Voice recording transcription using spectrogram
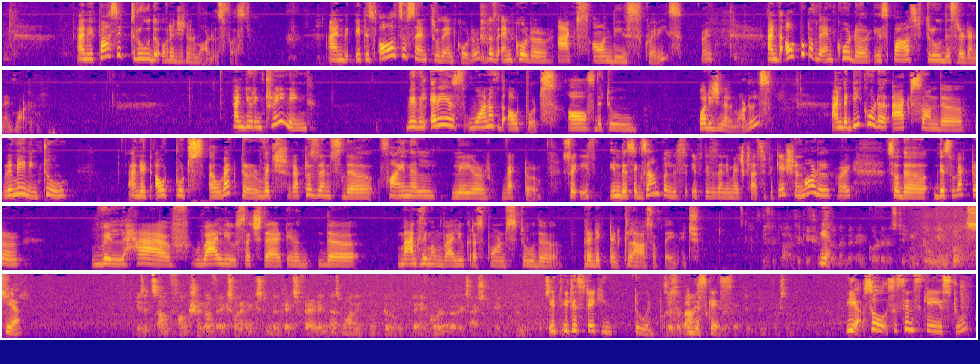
And we pass it through the original models first and it is also sent through the encoder because the encoder acts on these queries, right? And the output of the encoder is passed through this redundant model. And during training, we will erase one of the outputs of the two original models, and the decoder acts on the remaining two and it outputs a vector which represents the final layer vector. So if in this example, this, if this is an image classification model, right? So the this vector will have values such that you know the maximum value corresponds to the predicted class of the image. Just a clarification. Yeah. So when the encoder is taking two inputs, Yeah. Is it some function of x1 and x2 that gets fed in as one input to the encoder, or it's actually taking two inputs? It, it is taking two inputs so it's a in this case. Yeah, so, so since k is 2,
